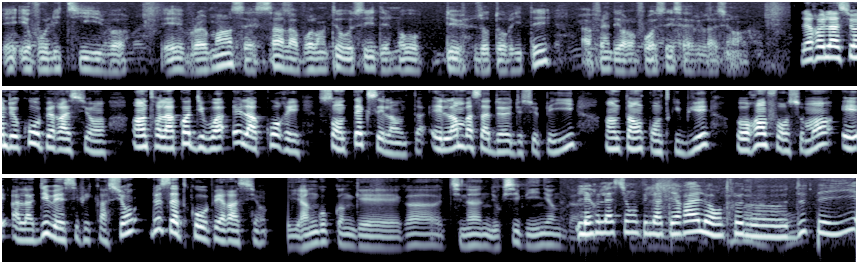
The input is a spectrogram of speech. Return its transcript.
et évolutive. Et vraiment, c'est ça la volonté aussi de nos deux autorités afin de renforcer ces relations. Les relations de coopération entre la Côte d'Ivoire et la Corée sont excellentes et l'ambassadeur de ce pays entend contribuer au renforcement et à la diversification de cette coopération. Les relations bilatérales entre nos deux pays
